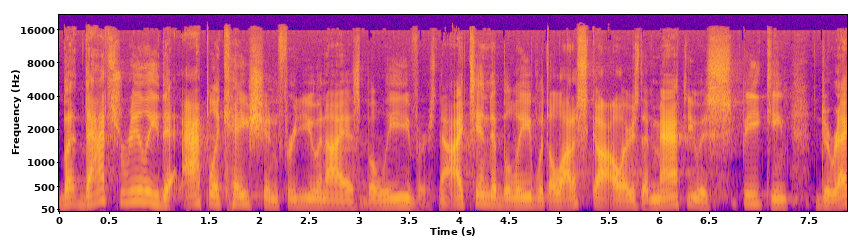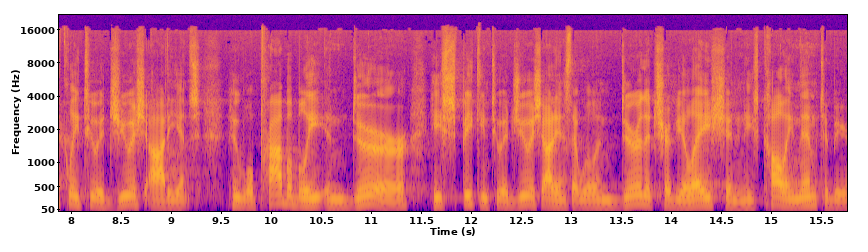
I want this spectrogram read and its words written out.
But that's really the application for you and I as believers. Now, I tend to believe with a lot of scholars that Matthew is speaking directly to a Jewish audience who will probably endure. He's speaking to a Jewish audience that will endure the tribulation, and he's calling them to be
